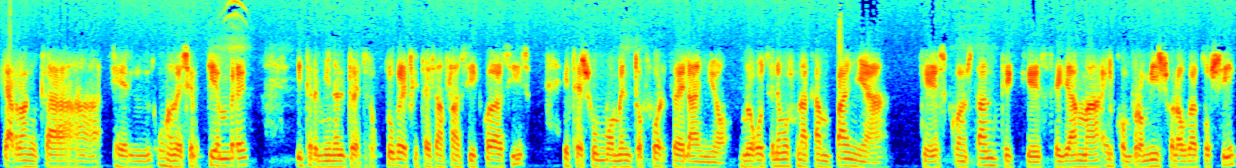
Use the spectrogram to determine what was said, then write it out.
que arranca el 1 de septiembre y termina el 3 de octubre, fiesta de San Francisco de Asís. Este es un momento fuerte del año. Luego tenemos una campaña que es constante, que se llama el compromiso Laudato Si,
